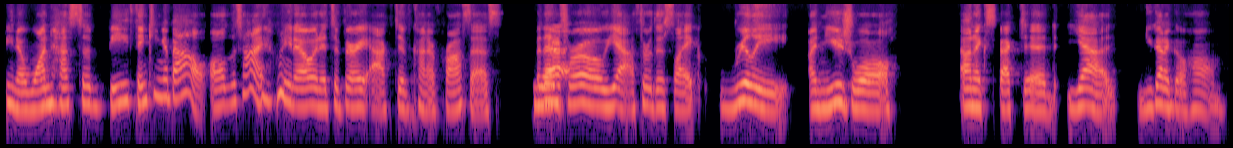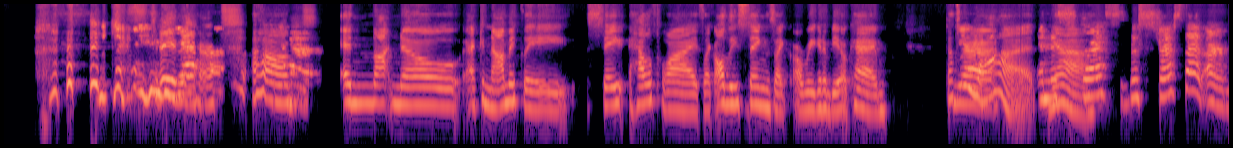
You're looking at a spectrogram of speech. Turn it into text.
you know one has to be thinking about all the time, you know, and it's a very active kind of process. But then throw yeah throw this like really unusual unexpected yeah you got to go home stay Yeah. there um Yeah. and not know economically say health wise like all these things like are we going to be okay that's Yeah. a lot and the yeah stress the stress that our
